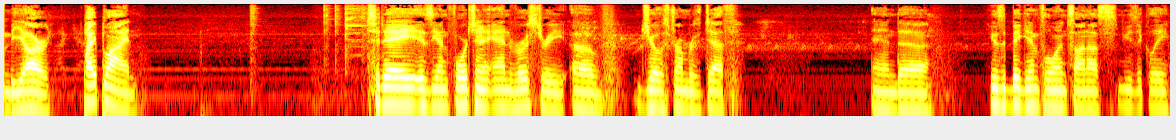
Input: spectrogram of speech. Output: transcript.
WMBR Pipeline. Today is the unfortunate anniversary of Joe Strummer's death. And uh, he was a big influence on us musically.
